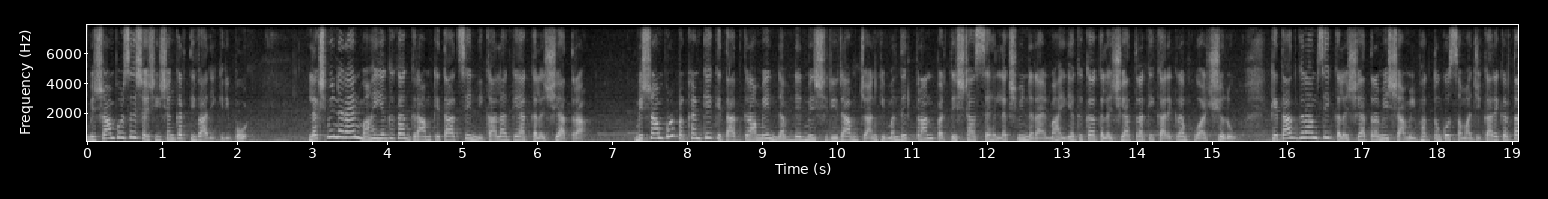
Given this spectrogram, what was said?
विश्रामपुर से शशि शंकर तिवारी की रिपोर्ट। लक्ष्मी नारायण महायज्ञ का ग्राम किताद से निकाला गया कलश यात्रा। विश्रामपुर प्रखंड के किताद ग्राम में नवनिर्मित श्री राम जानकी मंदिर प्राण प्रतिष्ठा सह लक्ष्मी नारायण महायज्ञ का कलश यात्रा के कार्यक्रम हुआ शुरू। किताद ग्राम से कलश यात्रा में शामिल भक्तों को सामाजिक कार्यकर्ता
